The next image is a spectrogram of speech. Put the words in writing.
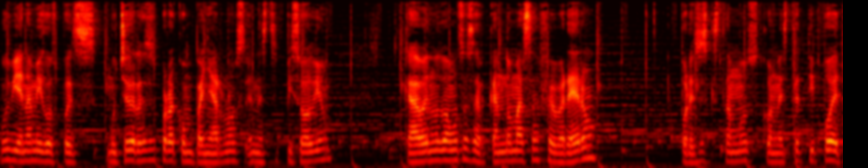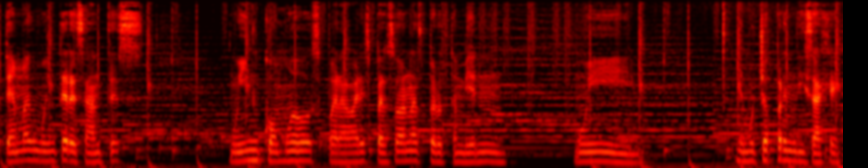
Muy bien amigos, pues muchas gracias por acompañarnos en este episodio. Cada vez nos vamos acercando más a febrero. Por eso es que estamos con este tipo de temas muy interesantes, muy incómodos para varias personas, pero también muy de mucho aprendizaje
